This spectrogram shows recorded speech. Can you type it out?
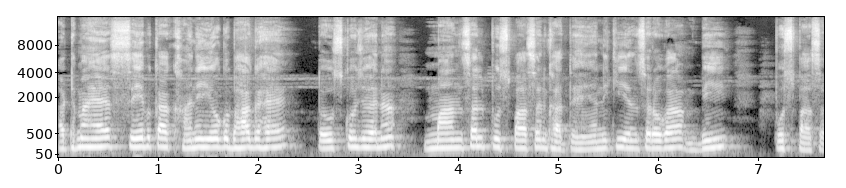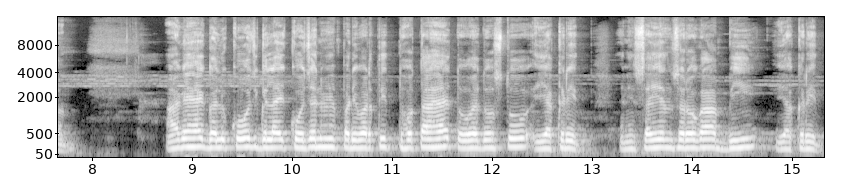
अठवा है, सेब का खाने योग्य भाग है तो उसको जो है ना, मांसल पुष्पासन खाते हैं, यानी कि आंसर होगा बी, पुष्पासन। आगे है, ग्लूकोज ग्लाइकोजन में परिवर्तित होता है तो वह दोस्तों यकृत, यानी सही आंसर होगा बी, यकृत।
